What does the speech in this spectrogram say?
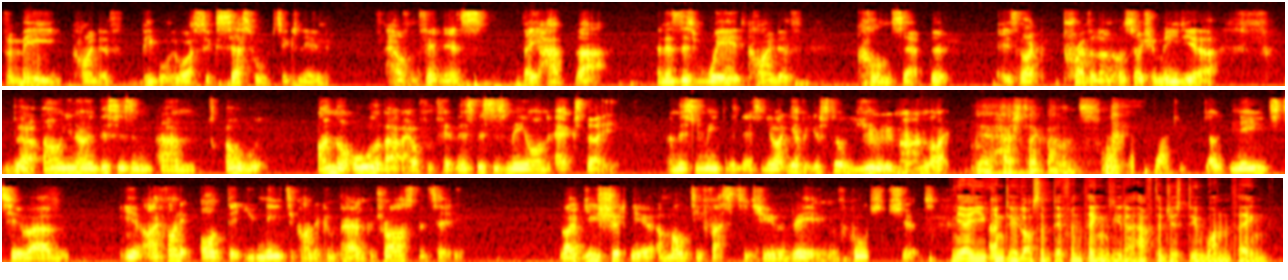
for me kind of people who are successful, particularly in health and fitness, they have that. And there's this weird kind of concept that is like prevalent on social media that oh you know this isn't um, oh I'm not all about health and fitness. This is me on X day, and this is me doing this. And you're like, yeah, but you're still you, man. Like, Yeah, hashtag balance. exactly. You don't need to. Um, you I find it odd that you need to kind of compare and contrast the two. Like, you should be a multifaceted human being. Of course, you should. Yeah, you can do lots of different things. You don't have to just do one thing.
